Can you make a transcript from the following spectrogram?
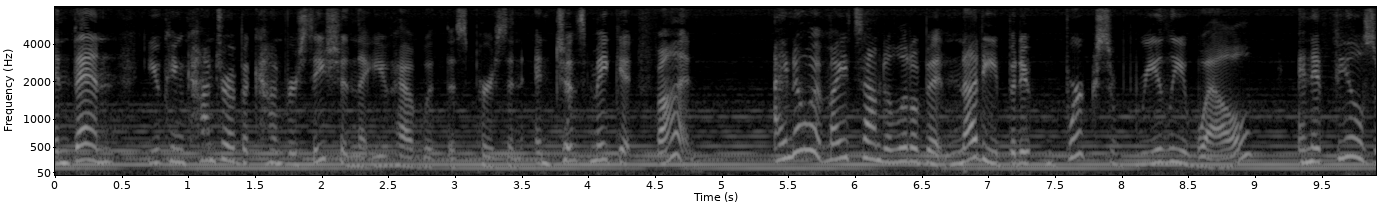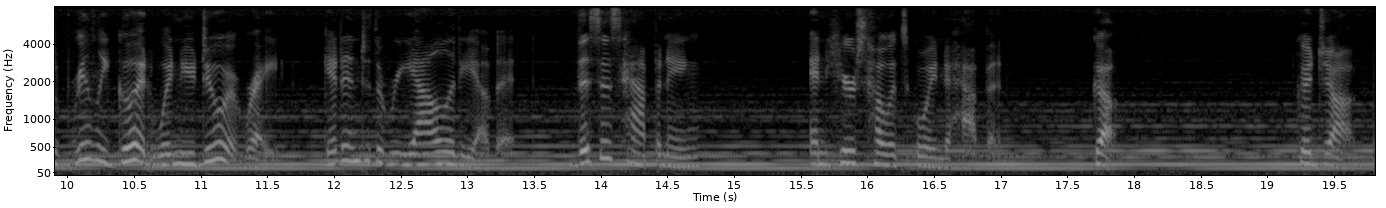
And then you can conjure up a conversation that you have with this person and just make it fun. I know it might sound a little bit nutty, but it works really well and it feels really good when you do it right. Get into the reality of it. This is happening and here's how it's going to happen. Go. Good job.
